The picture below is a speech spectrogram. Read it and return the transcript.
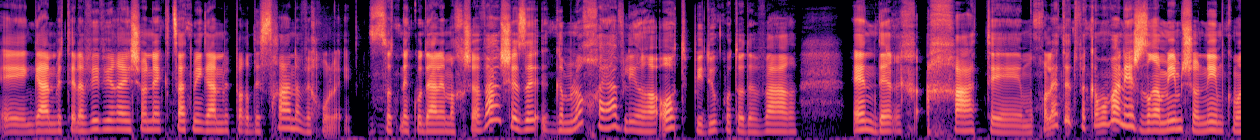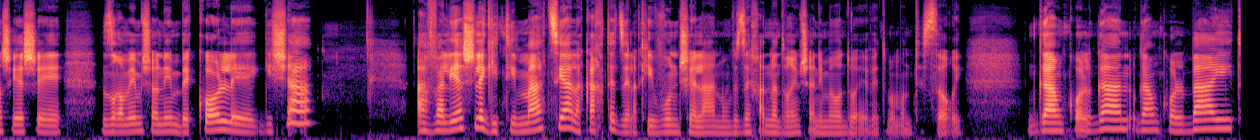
אה, גן בתל אביב יראה שונה קצת מגן בפרדס חנה וכולי. זאת נקודה למחשבה, שזה גם לא חייב להיראות בדיוק אותו דבר. אין דרך אחת אה, מוחלטת, וכמובן יש זרמים שונים, כמו שיש אה, זרמים שונים בכל אה, גישה, אבל יש לגיטימציה לקחת את זה לכיוון שלנו, וזה אחד מהדברים שאני מאוד אוהבת במונטסורי. גם כל גן, גם כל בית,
